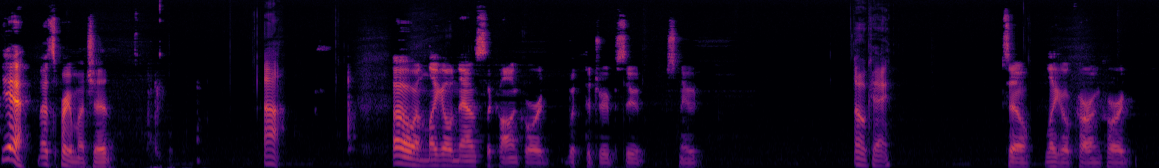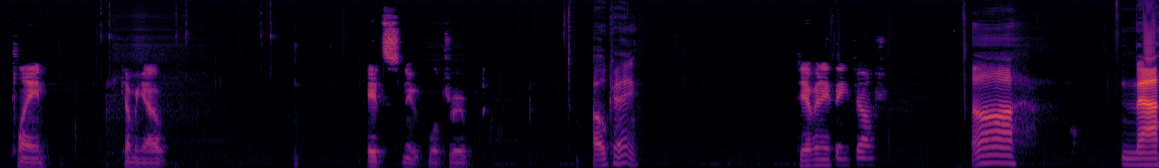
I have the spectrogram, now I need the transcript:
yeah, that's pretty much it. Ah. Oh, and Lego announced the Concorde with the droop suit snoot. Okay. So Lego Concorde plane coming out. Its snoot will droop. Okay. Do you have anything, Josh? Uh, nah.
